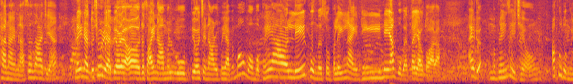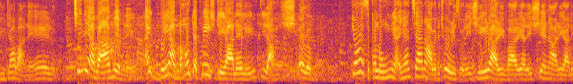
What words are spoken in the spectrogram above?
ခံနိုင်မလားစဉ်းစားကြည့်ဟမ် blame နဲ့တချို့တွေကပြောတယ်အော်ဒီဇိုင်နာမလို့ပြောချင်တာတော့ဘယ်ဟာမဟုတ်မဟုတ်မဟုတ်ဘယ်ဟာလေးကိုမဆို blame လိုက်ရင်ဒီနှစ်ယောက်ကိုပဲတက်ရောက်သွားတာ အဲ့တော့မ blame စေချင်အောင်အခုတော့မယူကြပါနဲ့လို့ချင်းတရားပါဖြစ်မလဲအဲ့ဘေးကမဟုတ်တဲ့ page တွေကလည်းလေကြည်လားအဲ့လိုပြောတဲ့စကားလုံးတွေကအရန်ချမ်းတာပဲတချို့တွေဆိုလေရေးတာတွေဘာတွေကလေရှင်းတာတွေကလေ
